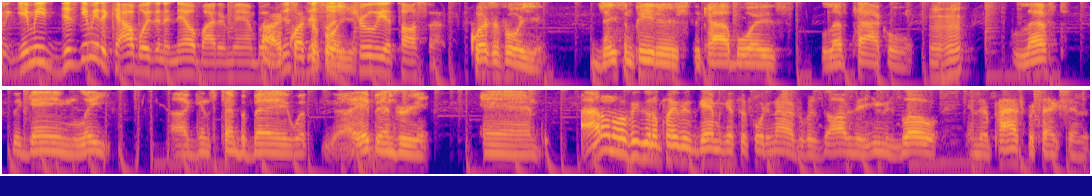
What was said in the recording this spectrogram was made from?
me, give me, just give me the Cowboys and a nail biter, man. But right, this, this was you. truly a toss-up. Question for you: Jason Peters, the Cowboys left tackle, mm-hmm. left the game late uh, against Tampa Bay with a hip injury, and I don't know if he's going to play this game against the 49ers, which is obviously a huge blow in their pass protection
